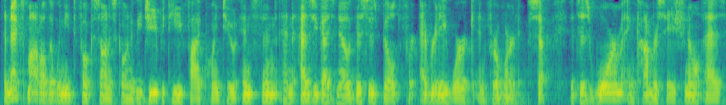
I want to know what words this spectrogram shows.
the next model that we need to focus on is going to be GPT 5.2 Instant. And as you guys know, this is built for everyday work and for learning. So it's as warm and conversational as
